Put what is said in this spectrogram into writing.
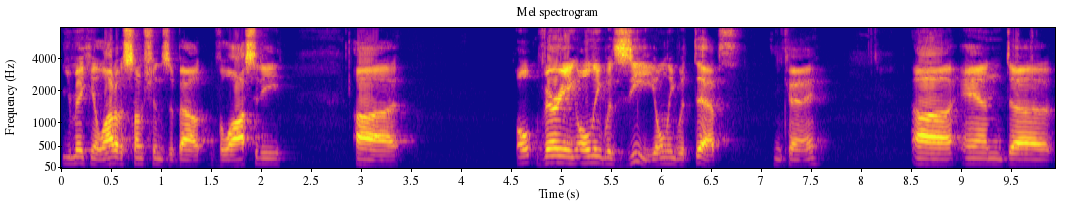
You're making a lot of assumptions about velocity, uh, varying only with z, only with depth. Okay, uh, and uh,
